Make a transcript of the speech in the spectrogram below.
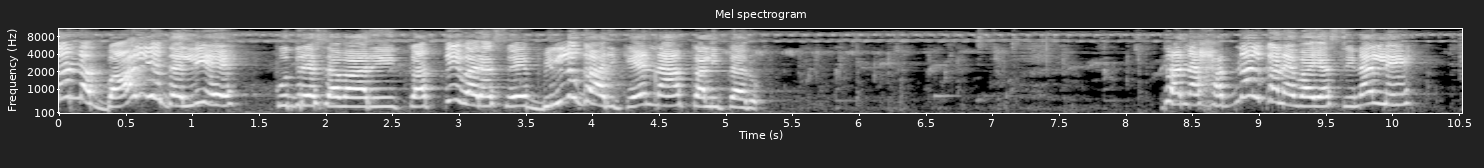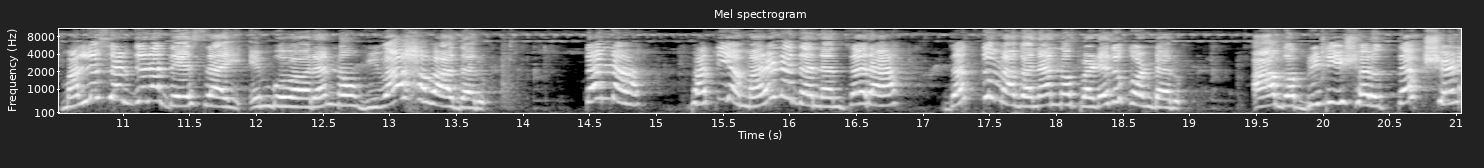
ತನ್ನ ಬಾಲ್ಯದಲ್ಲಿಯೇ ಕುದುರೆ ಸವಾರಿ ಕತ್ತಿವರಸೆ ಬಿಲ್ಲುಗಾರಿಕೆಯನ್ನ ಕಲಿತರು. ತನ್ನ ಹದಿನಾಲ್ಕನೇ ವಯಸ್ಸಿನಲ್ಲಿ ಮಲ್ಲಸರ್ಜನ ದೇಸಾಯಿ ಎಂಬುವರನ್ನು ವಿವಾಹವಾದರು. ತನ್ನ ಪತಿಯ ಮರಣದ ನಂತರ ದತ್ತು ಮಗನನ್ನು ಪಡೆದುಕೊಂಡರು. ಆಗ ಬ್ರಿಟಿಷರು ತಕ್ಷಣ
